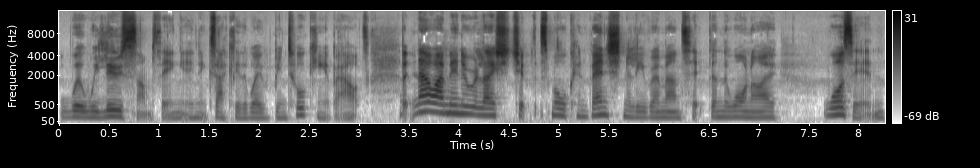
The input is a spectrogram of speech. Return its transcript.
Will we lose something in exactly the way we've been talking about? But now I'm in a relationship that's more conventionally romantic than the one I was in.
